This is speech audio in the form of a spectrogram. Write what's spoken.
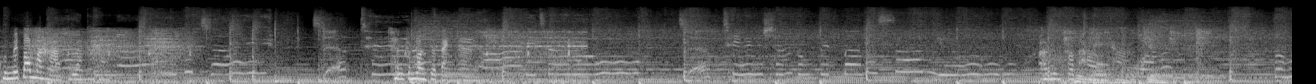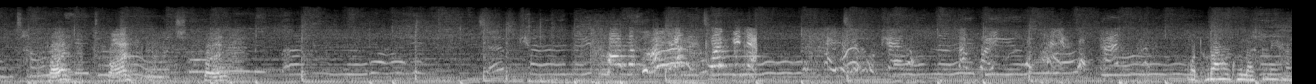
คุณไม่ต้องมาหาฉันแล้วนะคะ ฉันกำลังจะแต่งงาน อรุณประภัยค่ะเฟิร์นเฟิร์นเฟิร์นพ่อจะทำอย่างควรกินเนี่ยใครจะขอแค่หรอตั้งไว้ของใครของฉันหมดธุระของคุณแล้วใช่ไหมคะ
